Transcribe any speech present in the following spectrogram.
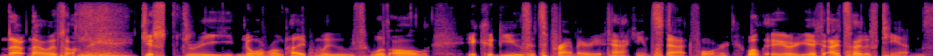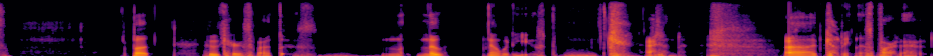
that that was all, just three normal type moves was all it could use its primary attacking stat for. Well, outside of TMs, but who cares about those? No, nobody used. I don't know. Uh, cutting this part out.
